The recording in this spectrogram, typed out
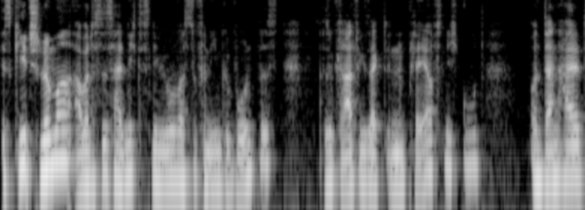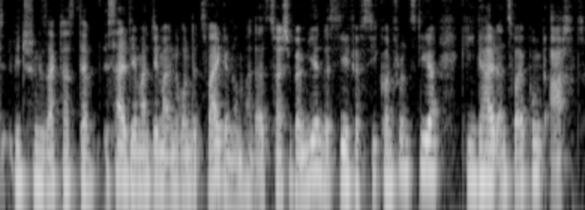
es geht schlimmer, aber das ist halt nicht das Niveau, was du von ihm gewohnt bist. Also gerade, wie gesagt, in den Playoffs nicht gut. Und dann halt, wie du schon gesagt hast, der ist halt jemand, den man in Runde 2 genommen hat. Also zum Beispiel bei mir in der CFFC Conference Liga ging der halt an 2.8.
